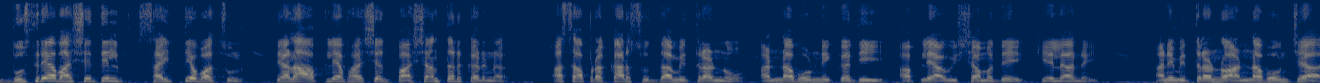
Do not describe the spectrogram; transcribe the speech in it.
दुसऱ्या भाषेतील साहित्य वाचून त्याला आपल्या भाषेत भाषांतर करणं असा प्रकारसुद्धा मित्रांनो अण्णाभाऊंनी कधी आपल्या आयुष्यामध्ये केला नाही. आणि मित्रांनो अण्णाभाऊंच्या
